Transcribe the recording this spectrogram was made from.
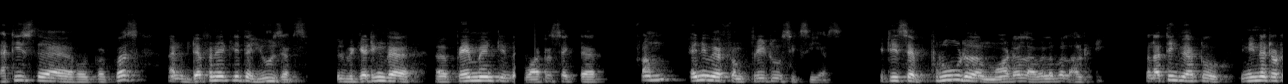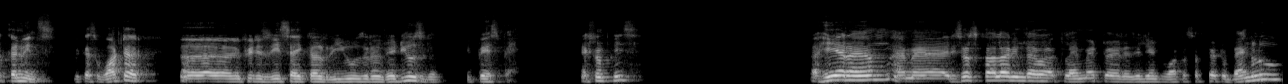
That is the whole purpose. And definitely the users will be getting the uh, payment in the water sector from anywhere from three to six years. It is a proved uh, model available already. So nothing we have to, you need not have to convince because water, uh, if it is recycled, reused and reduced, it pays back. Next one, please. Uh, here I am, I'm a research scholar in the climate uh, resilient water supply to Bangalore.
